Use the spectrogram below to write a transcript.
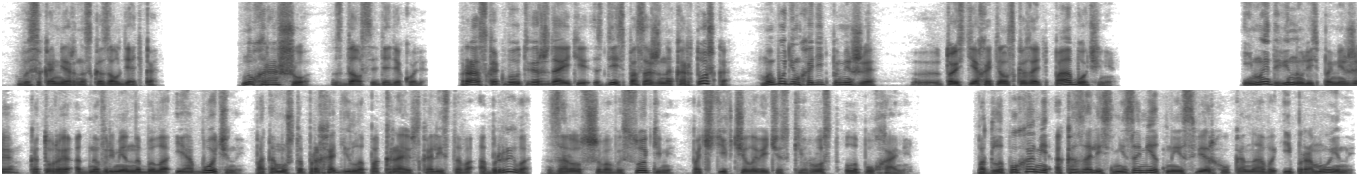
— высокомерно сказал дядька. — Ну хорошо, — сдался дядя Коля. Раз, как вы утверждаете, здесь посажена картошка, мы будем ходить по меже. Э, то есть я хотел сказать, по обочине. И мы двинулись по меже, которая одновременно была и обочиной, потому что проходила по краю скалистого обрыва, заросшего высокими, почти в человеческий рост, лопухами. Под лопухами оказались незаметные сверху канавы и промоины.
